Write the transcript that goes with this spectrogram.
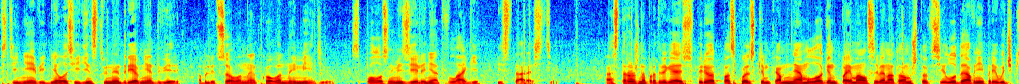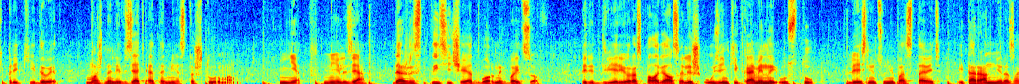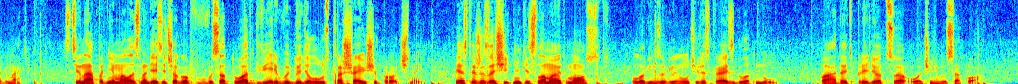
В стене виднелась единственная древняя дверь, облицованная кованой медью, с полосами зелени от влаги и старости. Осторожно продвигаясь вперед по скользким камням, Логин поймал себя на том, что в силу давней привычки прикидывает, можно ли взять это место штурмом. Нет, нельзя. Даже с тысячей отборных бойцов. Перед дверью располагался лишь узенький каменный уступ. Лестницу не поставить и таран не разогнать. Стена поднималась на 10 шагов в высоту, а дверь выглядела устрашающе прочной. Если же защитники сломают мост... Логин заглянул через край и сглотнул. Падать придется очень высоко.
